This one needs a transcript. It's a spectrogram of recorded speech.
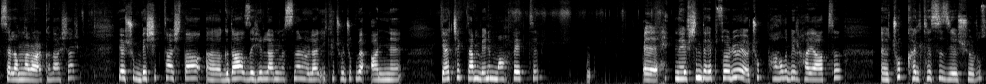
Selamlar arkadaşlar. Ya şu Beşiktaş'ta e, gıda zehirlenmesinden ölen iki çocuk ve anne gerçekten beni mahvetti. E, Nevşin de hep söylüyor ya çok pahalı bir hayatı e, çok kalitesiz yaşıyoruz.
